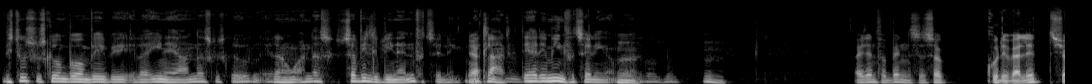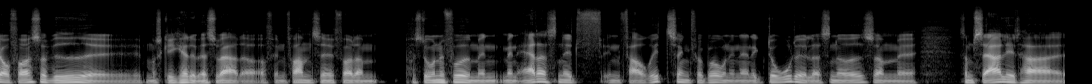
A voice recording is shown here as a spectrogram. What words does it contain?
hvis du skulle skrive en bog om VB, eller en af jer andre skulle skrive den, eller nogen andre, så ville det blive en anden fortælling. Ja. Det er klart. Det her det er min fortælling om mm. Mm. Og i den forbindelse, så kunne det være lidt sjovt for os at vide, øh, måske kan det være svært at, at finde frem til for dig på stående fod, men, men er der sådan et, en favoritting for bogen, en anekdote eller sådan noget, som, øh, som særligt har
